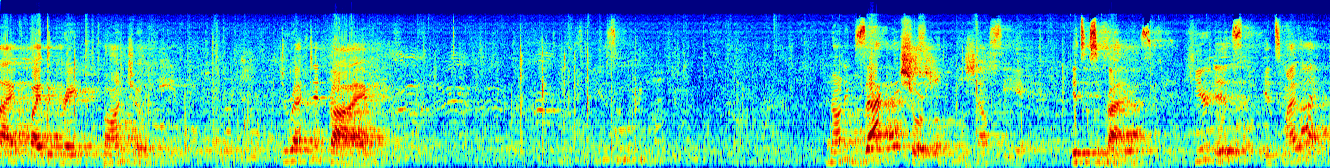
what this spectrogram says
Life by the great Bon Jovi, directed by Not exactly sure, but we shall see. It's a surprise. Here is It's My Life.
